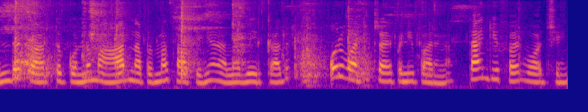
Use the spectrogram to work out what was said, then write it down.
எந்த காரத்தை கொண்டும் ஆறுன அப்புறமா சாப்பிட்டீங்க நல்லாவே இருக்காது. ஒரு வாட்டி ட்ரை பண்ணி பாருங்கள் தேங்க்யூ ஃபார் வாட்சிங்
